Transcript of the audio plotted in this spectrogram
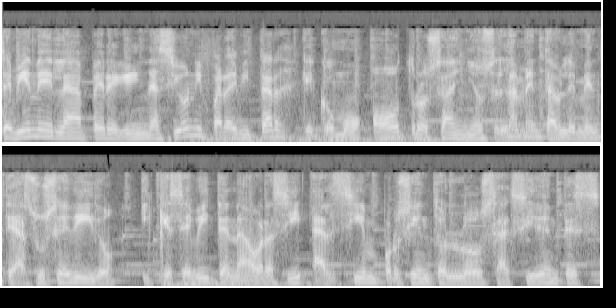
Se viene la peregrinación y para evitar que como otros años lamentablemente ha sucedido y que se eviten ahora sí al 100% los accidentes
